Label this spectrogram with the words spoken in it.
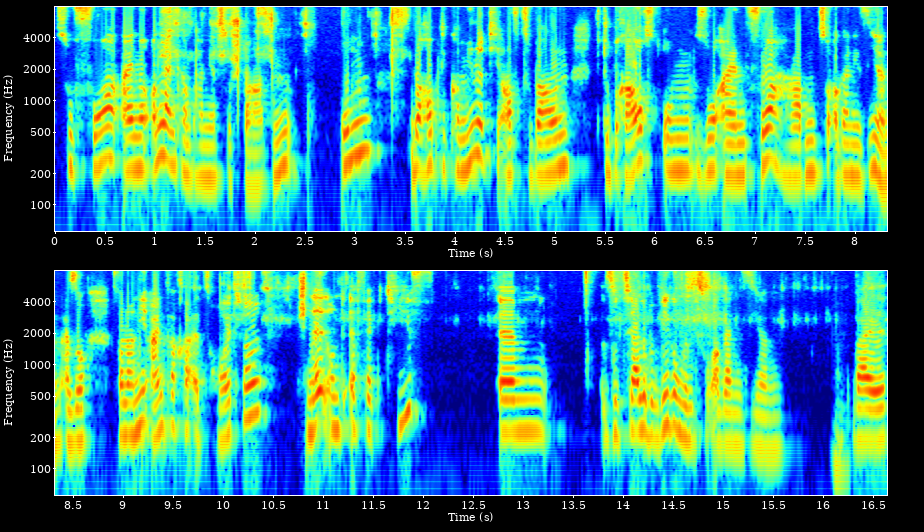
zuvor eine Online-Kampagne zu starten, um überhaupt die Community aufzubauen, die du brauchst, um so ein Vorhaben zu organisieren. Also es war noch nie einfacher als heute, schnell und effektiv ähm, soziale Bewegungen zu organisieren. Weil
